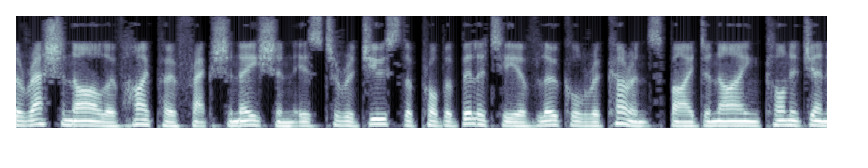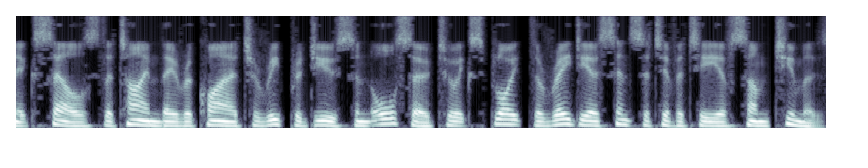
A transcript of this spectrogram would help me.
The rationale of hypofractionation is to reduce the probability of local recurrence by denying clonogenic cells the time they require to reproduce and also to exploit the radiosensitivity of some tumors.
